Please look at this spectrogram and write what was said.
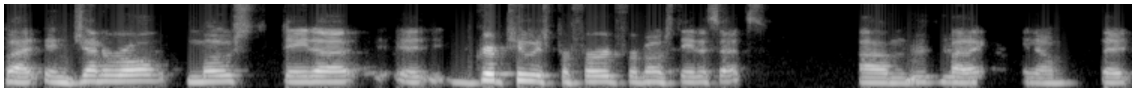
but in general, most data, it, GRIB2 is preferred for most data sets. Um, mm-hmm. But, I, you know, that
